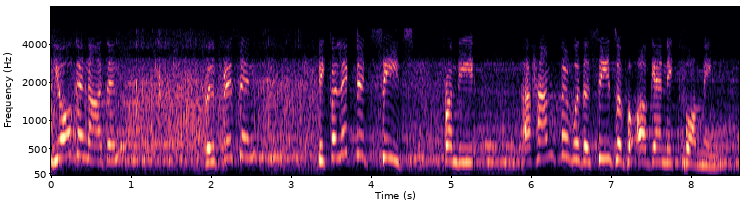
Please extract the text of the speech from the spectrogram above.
Yoganathan will present the collected seeds from the a hamper with the seeds of organic farming.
